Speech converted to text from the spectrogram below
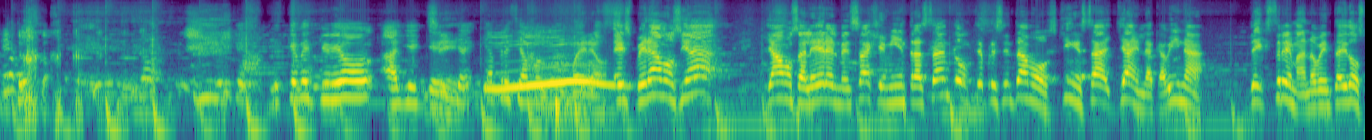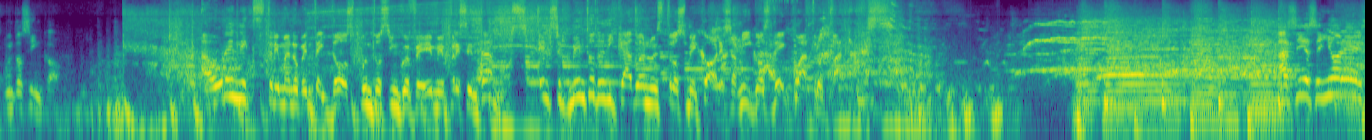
el- Es que me escribió alguien que, Sí. que- que apreciamos mucho. Bueno, esperamos ya. Ya vamos a leer el mensaje. Mientras tanto, te presentamos quién está ya en la cabina de Extrema 92.5. Ahora en Extrema 92.5 FM presentamos el segmento dedicado a nuestros mejores amigos de Cuatro Patas. Así es, señores,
